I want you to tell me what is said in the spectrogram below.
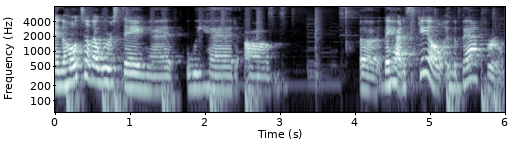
And the hotel that we were staying at, we had um uh, they had a scale in the bathroom.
